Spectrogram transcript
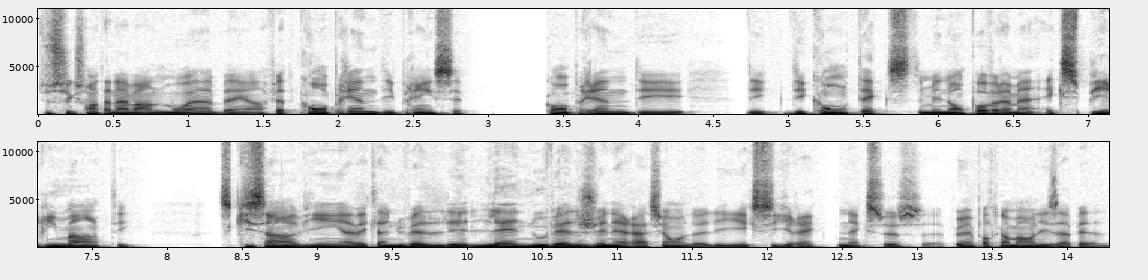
Tous ceux qui sont en avant de moi, ben, en fait, comprennent des principes, comprennent des, des, contextes, mais n'ont pas vraiment expérimenté ce qui s'en vient avec la nouvelle, les, nouvelles générations, les XY, Nexus, peu importe comment on les appelle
